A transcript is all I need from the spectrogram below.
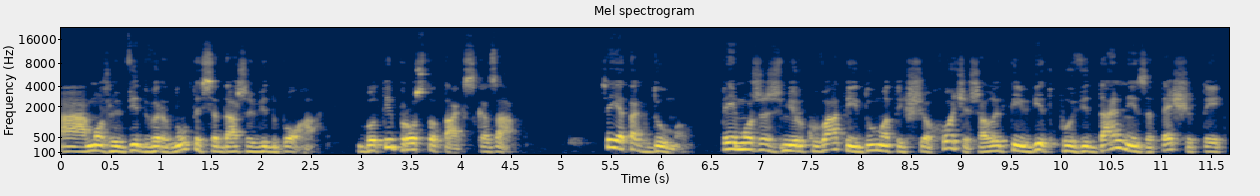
а, може відвернутися навіть від Бога. Бо ти просто так сказав. Це я так думав. Ти можеш міркувати і думати, що хочеш, але ти відповідальний за те, що ти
